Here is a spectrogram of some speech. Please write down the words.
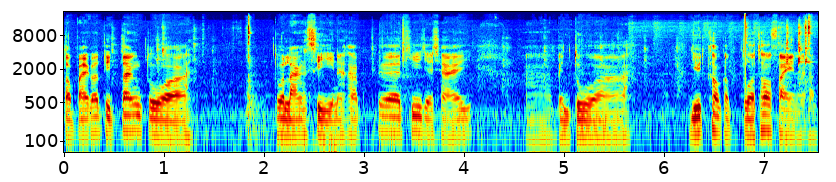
ต่อไปก็ติดตั้งตัวตัวรางสีนะครับ เพื่อที่จะใช้เป็นตัวยึดเข้ากับตัวท่อไฟนะครับ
